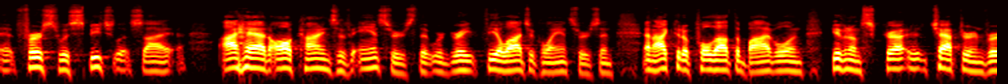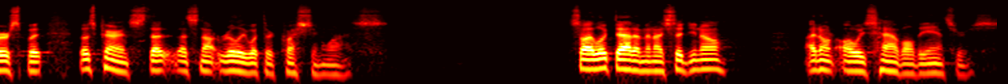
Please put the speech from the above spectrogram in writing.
at first was speechless. I, I had all kinds of answers that were great theological answers, and, and I could have pulled out the Bible and given them scra- chapter and verse, but those parents, that, that's not really what their question was. So I looked at him and I said, You know, I don't always have all the answers.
